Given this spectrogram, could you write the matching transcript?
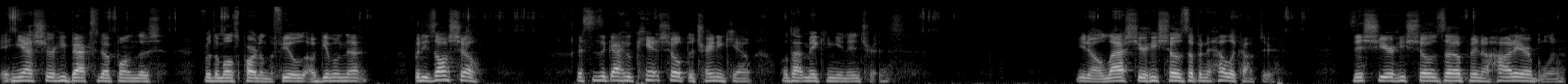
And yeah, sure, he backs it up on this for the most part on the field. I'll give him that. But he's all show. This is a guy who can't show up to training camp without making an entrance. You know, last year he shows up in a helicopter. This year he shows up in a hot air balloon.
